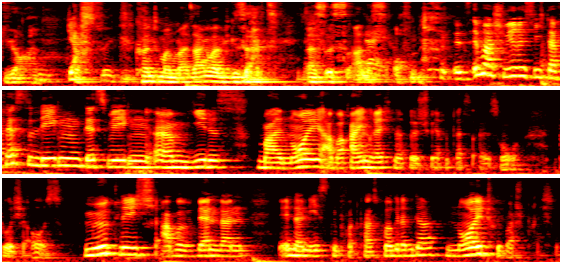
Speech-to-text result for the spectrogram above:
Ja, ja, das könnte man mal sagen, aber wie gesagt, das ist alles ja, ja. offen. Es ist immer schwierig, sich da festzulegen, deswegen ähm, jedes Mal neu, aber rein rechnerisch wäre das also durchaus möglich, aber wir werden dann in der nächsten Podcast-Folge da wieder neu drüber sprechen.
